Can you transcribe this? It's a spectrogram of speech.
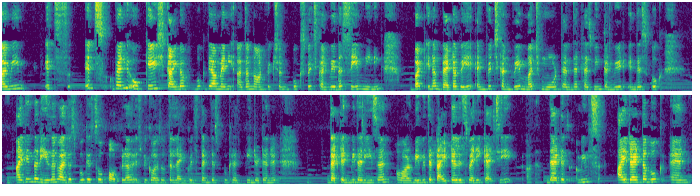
i mean, it's it's very okayish kind of book. There are many other non-fiction books which convey the same meaning but in a better way and which convey much more than that has been conveyed in this book. I think the reason why this book is so popular is because of the language that this book has been written in. That can be the reason or maybe the title is very catchy. Uh, that is means I read the book and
